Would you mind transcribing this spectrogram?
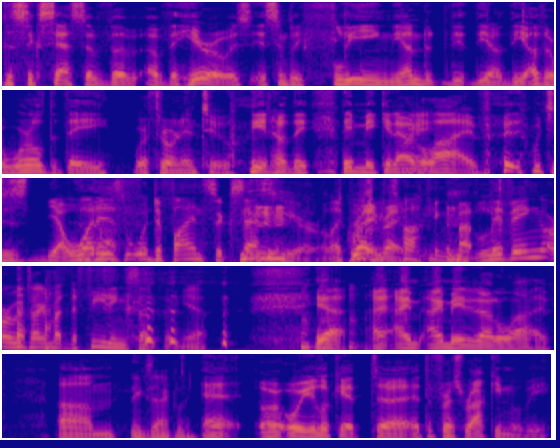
the success of the of the hero is, is simply fleeing the under the, you know the other world that they were thrown into. You know they they make it out Right. alive, which is Yeah, what is enough. what defines success here? Like, what Right, are we right. talking about? Living, or are we talking about defeating something? Yeah, yeah I, I I made it out alive. Um, exactly. uh, or or you look at uh, at the first Rocky movie,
